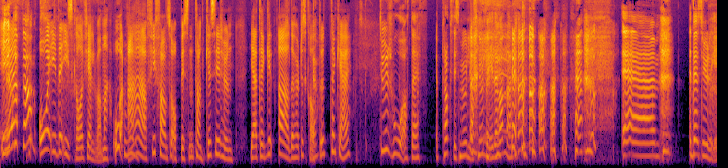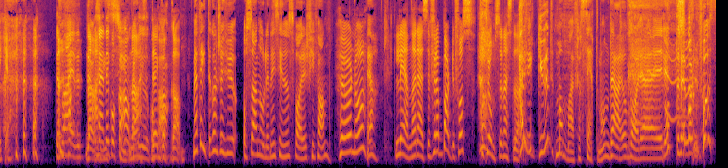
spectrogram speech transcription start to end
Ikke sant? Og i det iskalde fjellvannet. Å, æ, fy faen så opphissende tanke, sier hun. Jeg tenker ah, det hørtes kaldt ut, tenker jeg. Tror hun at det er praktisk mulig å knulle i det vannet? eh, det tror jeg ikke. Det, Nei, det- det er nei, det går ikke an. Nei, Det går ikke an. Men jeg tenkte kanskje hun også er nordlending, siden hun svarer fy faen. Hør nå. Ja. Lena reiser fra Bardufoss til Tromsø neste dag. Herregud! Mamma er fra Setermoen. Det er jo bare rett ved Bardufoss.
